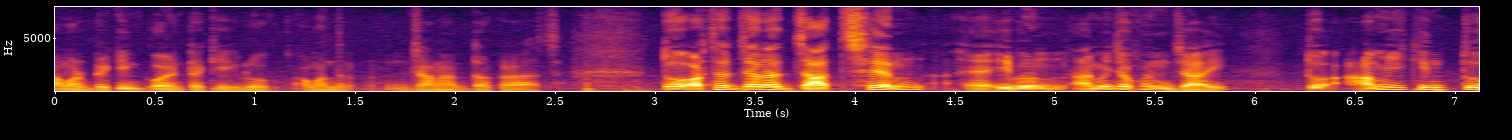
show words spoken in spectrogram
আমার ব্রেকিং পয়েন্টটা কি এগুলো আমাদের জানার দরকার আছে। তো অর্থাৎ যারা যাচ্ছেন এবং আমি যখন যাই, তো আমি কিন্তু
